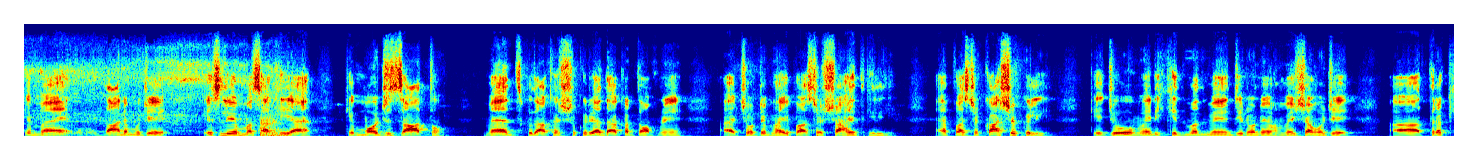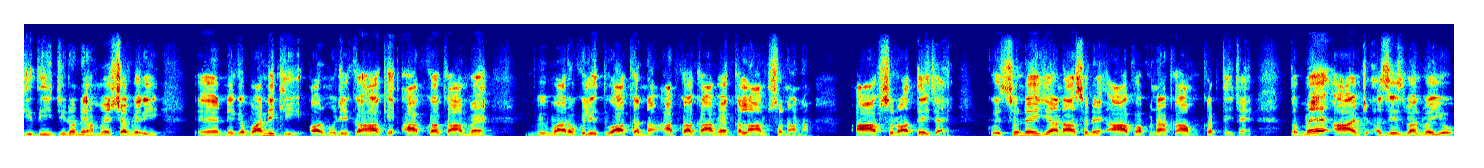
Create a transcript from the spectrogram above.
कि मैं, खुदा ने मुझे इसलिए मसा किया है कि मौजात हूँ। मैं खुदा का शुक्रिया अदा करता हूँ अपने छोटे भाई पास्टर शाहिद के लिए पास्टर काशिफ के लिए, कि जो मेरी खिदमत में जिन्होंने हमेशा मुझे तरक्की दी, जिन्होंने हमेशा मेरी निगबानी की और मुझे कहा कि आपका काम है बीमारों के लिए दुआ करना, आपका काम है कलाम सुनाना, आप सुनाते जाएँ, कोई सुने या ना सुने, आप अपना काम करते जाएँ। तो मैं आज अज़ीज़ बन भाइयों,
